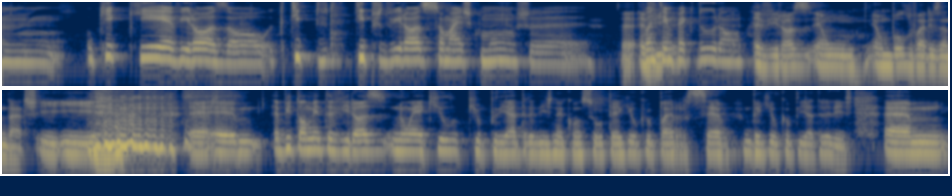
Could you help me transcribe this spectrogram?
um, o que é, que é a virose ou que tipo de, tipos de virose são mais comuns? Uh... A, Quanto tempo é que duram? A virose é um, é um bolo de vários andares. E, e é, é, habitualmente a virose não é aquilo que o pediatra diz na consulta, é aquilo que o pai recebe daquilo que o pediatra diz. Um,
